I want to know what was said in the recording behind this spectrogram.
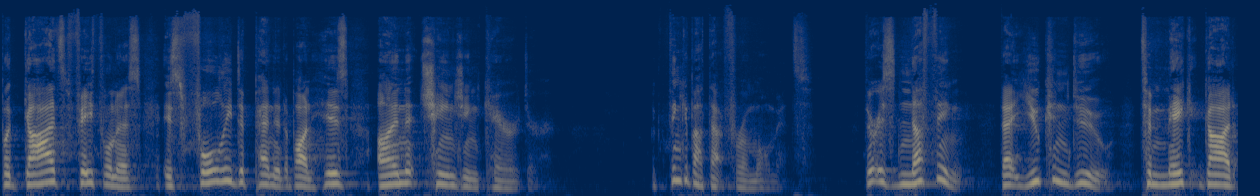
but God's faithfulness is fully dependent upon his unchanging character. Think about that for a moment. There is nothing that you can do to make God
